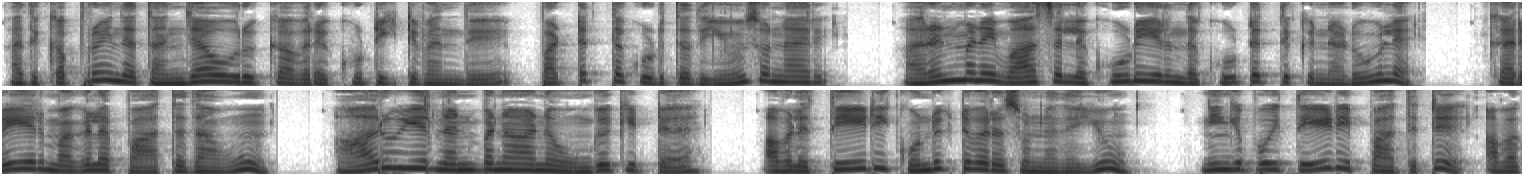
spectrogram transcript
அதுக்கப்புறம் இந்த தஞ்சாவூருக்கு அவரை கூட்டிகிட்டு வந்து பட்டத்தை கொடுத்ததையும் சொன்னாரு. அரண்மனை வாசல்ல கூடியிருந்த கூட்டத்துக்கு நடுவுல கரையர் மகளை பார்த்ததாவும் ஆருயிர் நண்பனான உங்ககிட்ட அவளை தேடி கொண்டுகிட்டு வர சொன்னதையும் நீங்க போய் தேடி பார்த்துட்டு அவ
